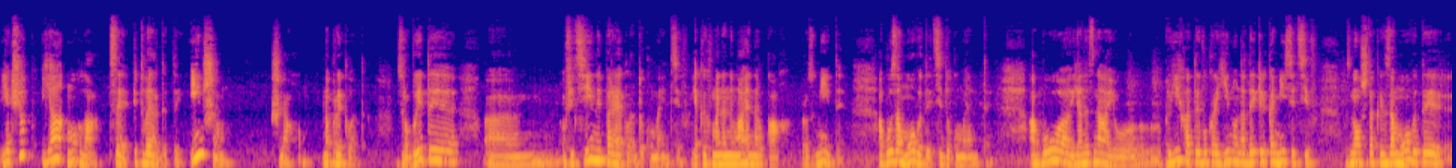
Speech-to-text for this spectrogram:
Якщо б я могла це підтвердити іншим шляхом, наприклад, зробити е, офіційний переклад документів, яких в мене немає на руках, розумієте? Або замовити ці документи, або я не знаю, приїхати в Україну на декілька місяців, знову ж таки, замовити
